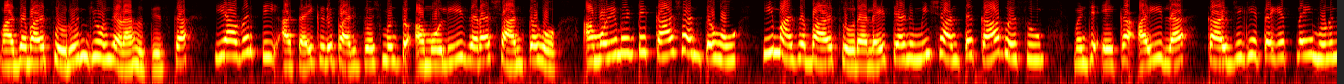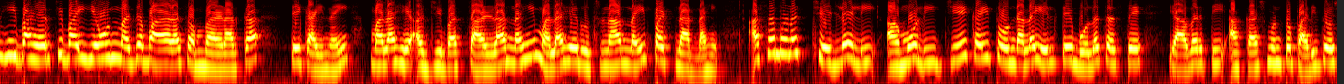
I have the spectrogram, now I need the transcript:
माझं बाळ चोरून घेऊन जाणार होतीस का? यावरती आता इकडे पारितोष म्हणतो अमोली जरा शांत हो. अमोली म्हणते का शांत होऊ ही माझं बाळ चोरायला येते आणि मी शांत का बसू? म्हणजे एका आईला काळजी घेता येत नाही म्हणून ही बाहेरची बाई येऊन माझ्या बाळाला सांभाळणार का? ते काही नाही. मला हे अजिबात चालणार नाही. मला हे रुचणार नाही पटणार नाही. असं म्हणत चिडलेली अमोली जे काही तोंडाला येईल ते बोलत असते. यावरती आकाश म्हणतो पारितोष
